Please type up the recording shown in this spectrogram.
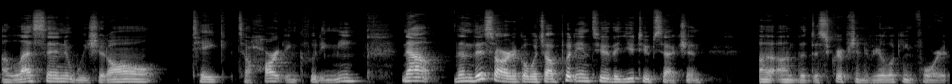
a lesson we should all take to heart, including me. Now, then, this article, which I'll put into the YouTube section uh, on the description if you're looking for it,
